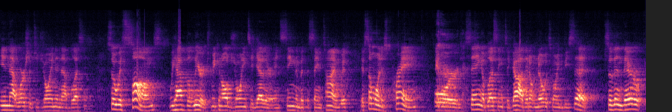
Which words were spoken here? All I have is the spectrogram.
in that worship, to join in that blessing. So with songs, we have the lyrics. We can all join together and sing them at the same time. With if someone is praying or saying a blessing to God, they don't know what's going to be said. So then there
